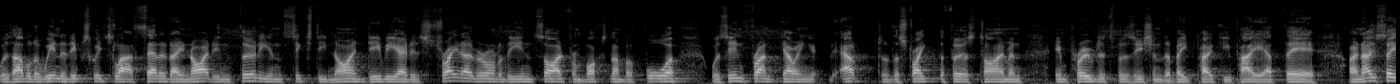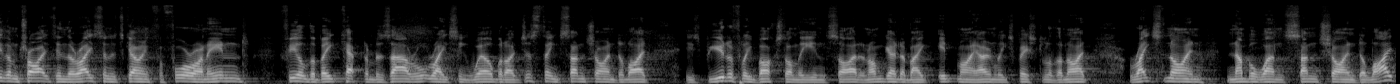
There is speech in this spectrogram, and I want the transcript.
was able to win at Ipswich last Saturday night in 30 and 69, deviated straight over onto the inside from box number four, was in front going out to the straight the first time and improved its position to beat Pokey Pay out there. I know see them tries in the race and it's going for four on end. Feel the beat Captain Bazaar all racing well, but I just think Sunshine Delight is beautifully boxed on the inside, and I'm going to make it my only special of the night. Race nine, number one, Sunshine Delight.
